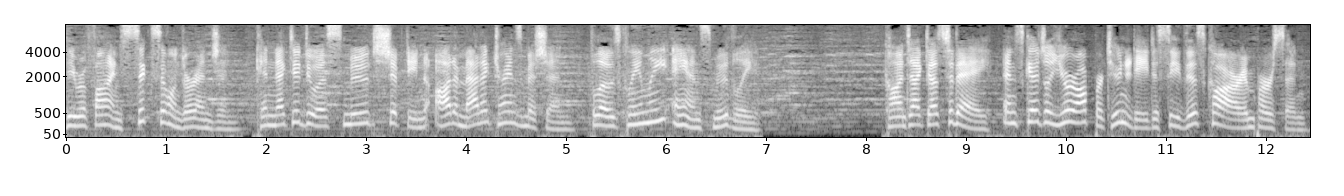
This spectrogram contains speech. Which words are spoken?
The refined six-cylinder engine, connected to a smooth shifting automatic transmission, flows cleanly and smoothly. Contact us today and schedule your opportunity to see this car in person.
